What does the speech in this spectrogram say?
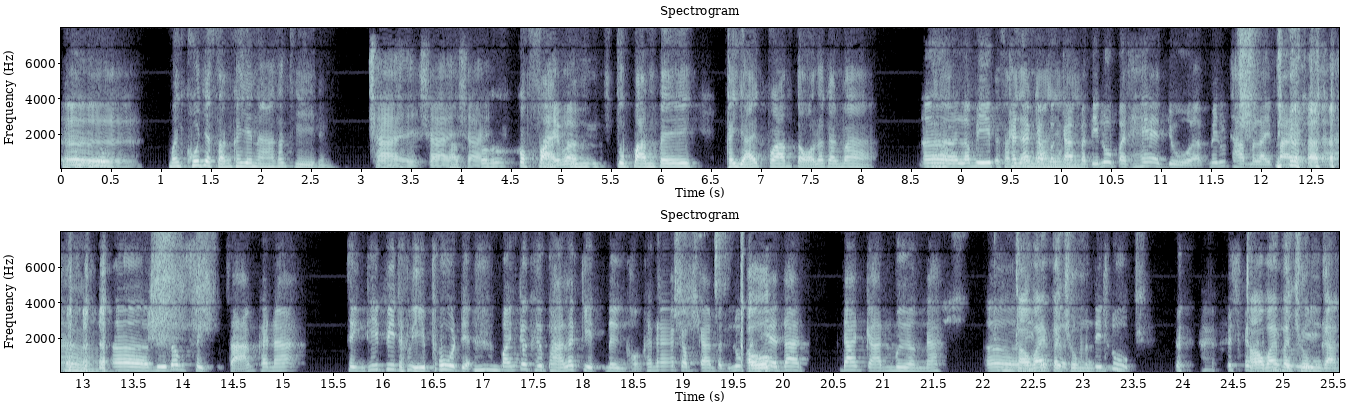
เออ มันควรจะสังคายนาสักทีหนึ่งใช่ใช่ครับใช่ก็ก็ก็ฝากหมายว่าคุณสุปันไปขยายความต่อแล้วกันว่า เออเรามีจะทำคณะกรรมการยังไงปฏิรูปประเทศอยู่อะไม่รู้ทำอะไรไปนะเออเออมีต้องสิบสามคณะสิ่งที่พี่ทวีพูดเนี่ย มันก็คือภารกิจหนึ่งของคณะกรรมการปฏิรูปประเทศด้านด้านการเมืองนะเออเขาไว้ประชุมปฏิรูปเขาเอาไว้ประชุมกัน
